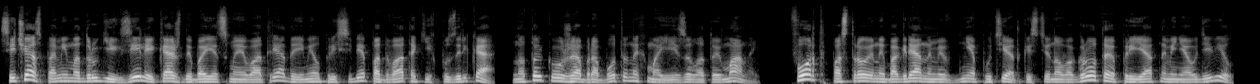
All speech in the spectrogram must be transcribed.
Сейчас, помимо других зелий, каждый боец моего отряда имел при себе по два таких пузырька, но только уже обработанных моей золотой маной. Форт, построенный багряными в дне пути от костяного грота, приятно меня удивил.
